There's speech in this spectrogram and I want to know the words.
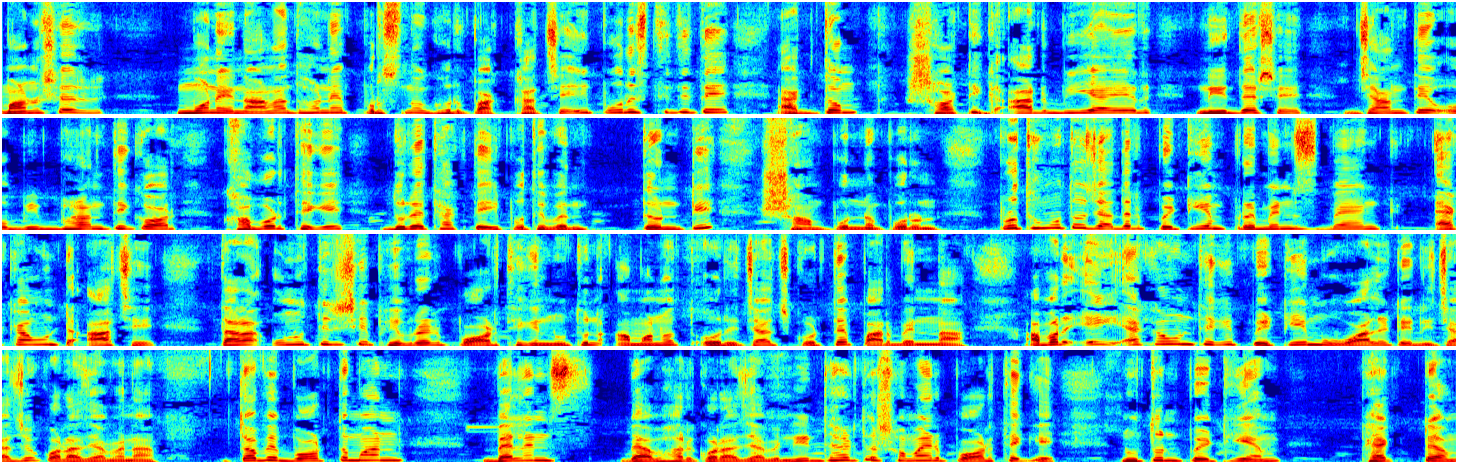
মানুষের মনে নানা ধরনের প্রশ্ন ঘুরপাক খাচ্ছে। এই পরিস্থিতিতে একদম সঠিক আরবিআইয়ের নির্দেশে জানতে ও বিভ্রান্তিকর খবর থেকে দূরে থাকতে এই প্রতিবেদনটি সম্পূর্ণ পড়ুন। প্রথমত যাদের পেটিএম পেমেন্টস ব্যাংক অ্যাকাউন্ট আছে, তারা উনত্রিশে ফেব্রুয়ারির পর থেকে নতুন আমানত ও রিচার্জ করতে পারবেন না। আবার এই অ্যাকাউন্ট থেকে পেটিএম ওয়ালেটে রিচার্জও করা যাবে না। তবে বর্তমান ব্যালেন্স ব্যবহার করা যাবে। নির্ধারিত সময়ের পর থেকে নতুন পেটিএম ফ্যাক্টম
